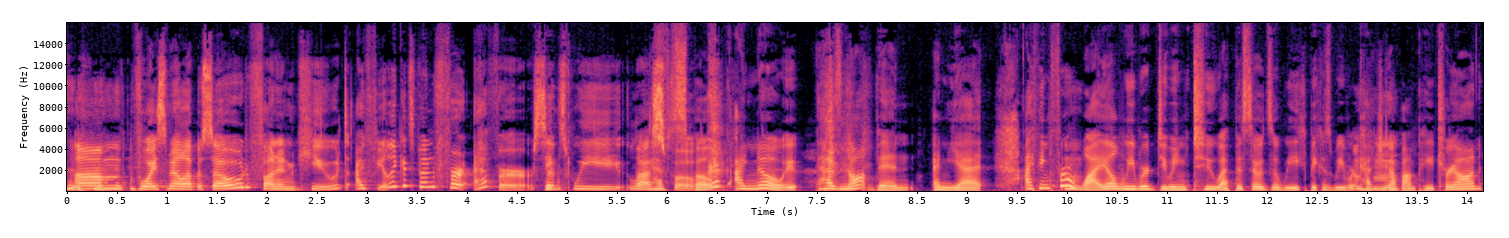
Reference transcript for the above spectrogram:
in. Um, voicemail episode, fun and cute. I feel like it's been forever since we last spoke. spoke. I know it has not been, and yet I think for a Hmm. while we were doing two episodes a week because we were catching up on Patreon.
